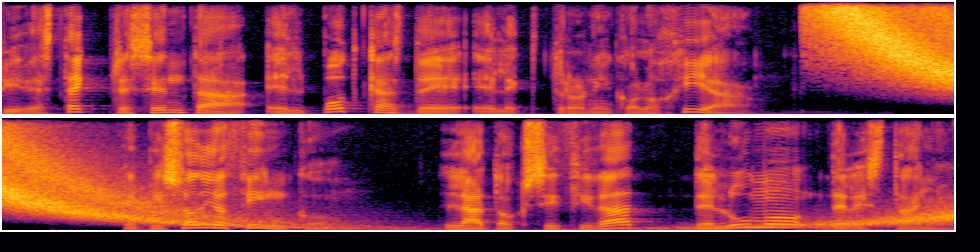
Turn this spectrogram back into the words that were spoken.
Fidestec presenta el podcast de electronicología. Episodio 5. La toxicidad del humo del estaño.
